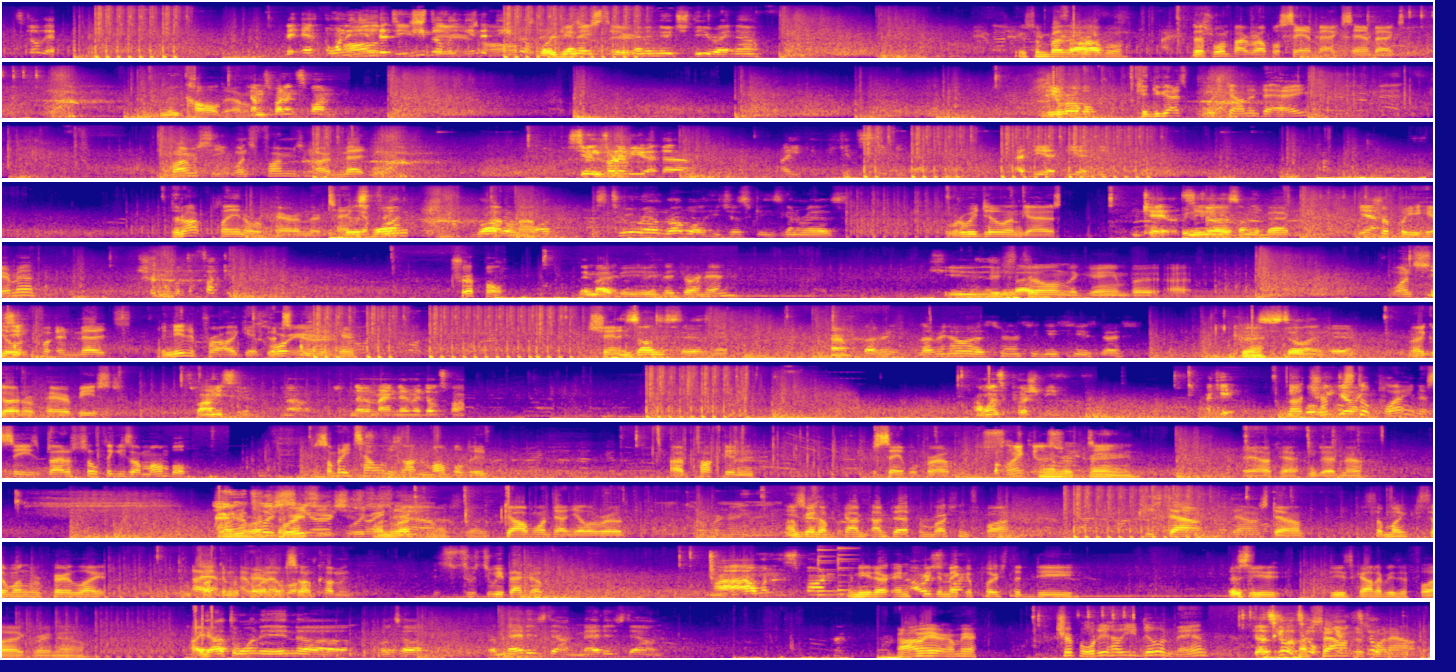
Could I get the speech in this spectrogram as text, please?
Let's go, guys. The, in, one in the D D building, in the D building. We're gonna, He's they're gonna nooch D right now. There's one by the Fuck. rubble. There's one by rubble. Sandbag. Sandbags. New call down. I'm spawning spawn. D rubble. Can you guys push down into A? Pharmacy. once pharmacy. Or med. See in front of you at the. Oh, he can, he can see me. At At D, at D, at D. They're not playing or repairing their tank. There's I think. one rubble. know. One, there's two around rubble. He just he's gonna res. What are we doing, guys? Okay, let's We need go. to get something back. Yeah. Triple, you here, man? Triple, what the fuck? Triple. They might be. They join in? He's, He's still in the game, but uh, One's still in, fu- in meds. We need to probably get good speed in here. Shannon, He's on the stairs, Nick. Let me let me know as soon as you DCs, guys. okay. He's still in here. I go and repair beast. Spawn me soon. No, never mind, never mind, don't spawn. I once push me. Okay. No, what we Triple's still playing a C's, but I just don't think he's on Mumble. Somebody tell him he's not in Mumble, dude. I'm fucking disabled, bro. Flanking I'm us from D. repairing. Yeah, okay, I'm good now. They're One gonna push rushing the us. arches One right One rushing us. Like. Got one down Yellow Road. Not covering anything. I'm He's gonna. covered. I'm, I'm dead from Russian spawn. He's down. Down. He's down. Someone, someone repair light. I'm I am. fucking I, repairing will, I will, I'm coming. Let's do we back up? Ah, one in the spawn. We need our infantry to make a push to D. There's, D. D's gotta be the flag right now. I got the one in uh, hotel. Or med is down. Med is down. I'm here. I'm here. Triple, what the hell are you doing, man? Let's go, let's My go. sound yeah, let's just go. went out.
